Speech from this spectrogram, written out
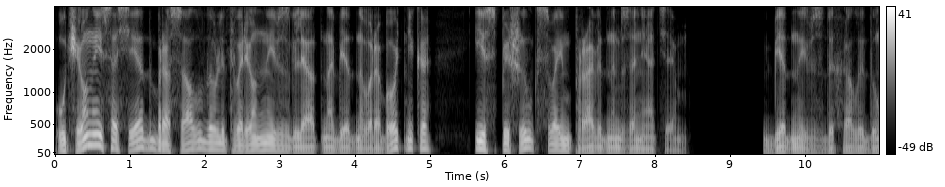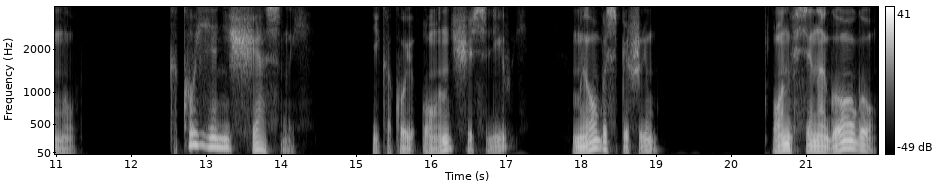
ученый сосед бросал удовлетворенный взгляд на бедного работника и спешил к своим праведным занятиям. Бедный вздыхал и думал, «Какой я несчастный!» И какой он счастливый. Мы оба спешим. Он в синагогу,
